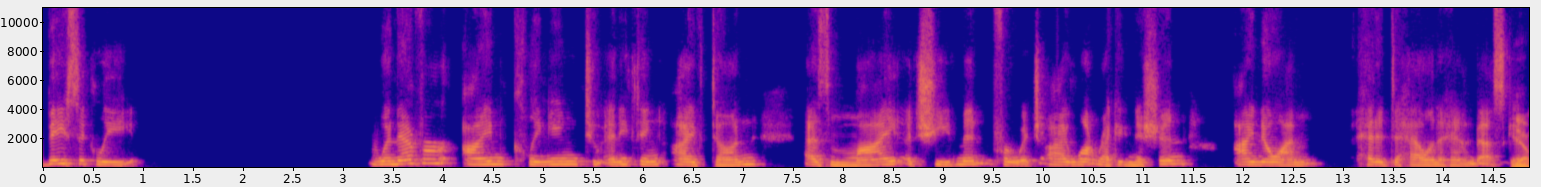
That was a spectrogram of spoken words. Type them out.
Basically, whenever I'm clinging to anything I've done as my achievement for which I want recognition, I know I'm headed to hell in a handbasket. Yeah.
